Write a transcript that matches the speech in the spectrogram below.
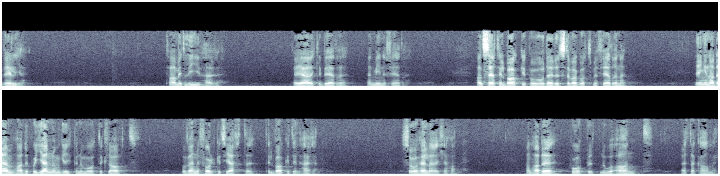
vilje. Ta mitt liv, Herre. Jeg er ikke bedre enn mine fedre. Han ser tilbake på hvorledes det var godt med fedrene. Ingen av dem hadde på gjennomgripende måte klart å vende folkets hjerte tilbake til Herren. Så heller ikke han. Han hadde håpet noe annet etter Karmel.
